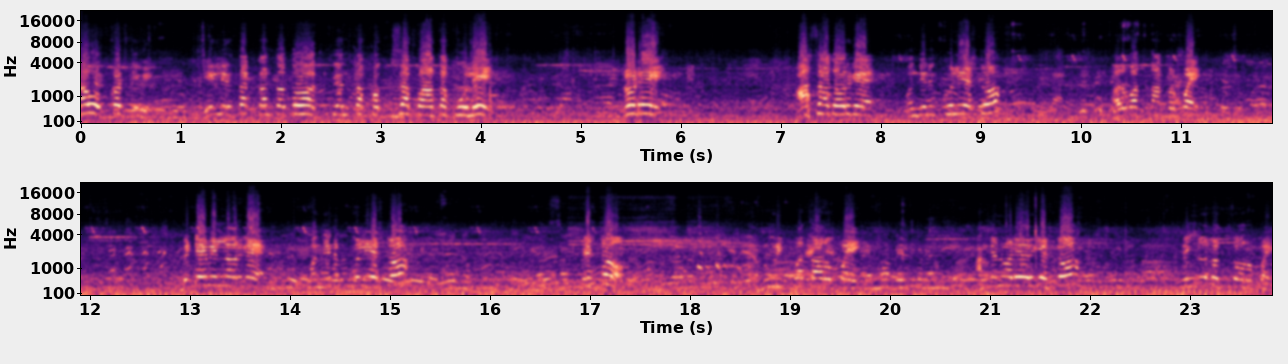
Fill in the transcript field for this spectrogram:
ನಾವು ಒಪ್ಕೊಳ್ತೀವಿ. ಇಲ್ಲಿರ್ತಕ್ಕಂಥದ್ದು ಅತ್ಯಂತ ಪಕ್ಷಪಾತ ಕೂಲಿ. ನೋಡ್ರಿ ಆಸಾದವ್ರಿಗೆ ಒಂದಿನ ಕೂಲಿ ಎಷ್ಟು? ಅರವತ್ನಾಲ್ಕು ರೂಪಾಯಿ. ಮಿಡ್ ಡೇ ಮೀಲ್ನವ್ರಿಗೆ ಒಂದಿನ ಕೂಲಿ ಎಷ್ಟು? ಎಷ್ಟು? ನೂರ ಇಪ್ಪತ್ತಾರು ರೂಪಾಯಿ. ಅಂಗನವಾಡಿಯವರಿಗೆ ಎಷ್ಟು? ತಿಂಗಳಿಗೆ ಹತ್ತು ಸಾವಿರ ರೂಪಾಯಿ.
